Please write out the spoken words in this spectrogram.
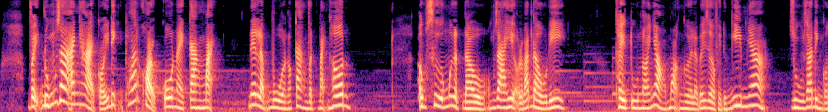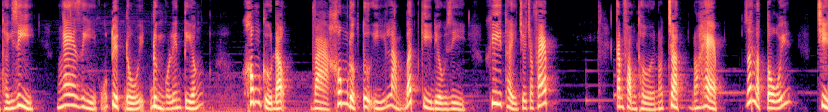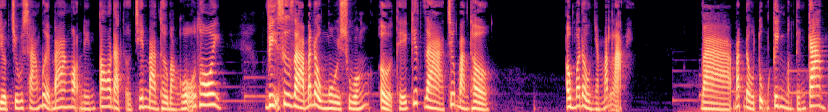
Vậy đúng ra anh hải có ý định thoát khỏi cô này càng mạnh nên là bùa nó càng vật mạnh hơn. Ông sư ông mới gật đầu Ông ra hiệu là bắt đầu đi. Thầy Tú nói nhỏ mọi người là bây giờ phải đứng im nhá. Dù gia đình có thấy gì Nghe gì cũng tuyệt đối đừng có lên tiếng. Không cử động Và không được tự ý làm bất kỳ điều gì Khi thầy chưa cho phép. Căn phòng thờ nó chật, nó hẹp Rất là tối. Chỉ được chiếu sáng bởi ba ngọn nến to đặt ở trên bàn thờ bằng gỗ thôi Vị sư già bắt đầu ngồi xuống ở thế kiết già trước bàn thờ. Ông bắt đầu nhắm mắt lại và bắt đầu tụng kinh bằng tiếng cam.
